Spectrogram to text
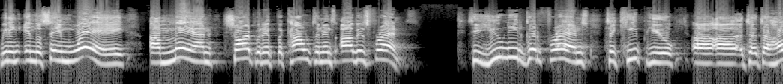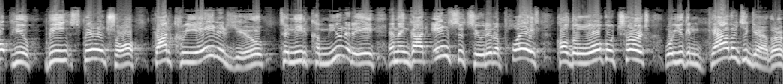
meaning in the same way, a man sharpeneth the countenance of his friends. See, you need good friends to keep you, uh, uh, to, to help you be spiritual. God created you to need community, and then God instituted a place called the local church where you can gather together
